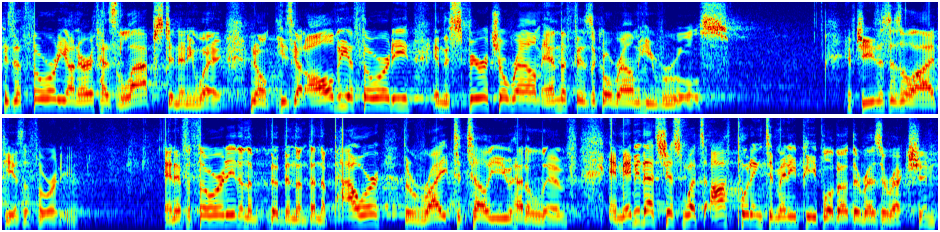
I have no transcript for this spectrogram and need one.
his authority on earth has lapsed in any way. No, he's got all the authority in the spiritual realm and the physical realm. He rules. If Jesus is alive, he has authority. And if authority, then the, then, the, then the power, the right to tell you how to live. And maybe that's just what's off putting to many people about the resurrection.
